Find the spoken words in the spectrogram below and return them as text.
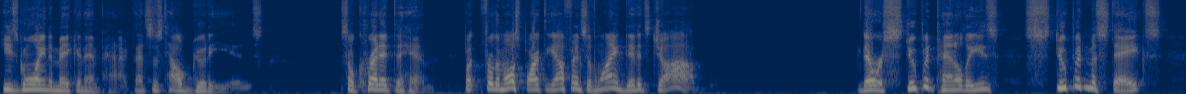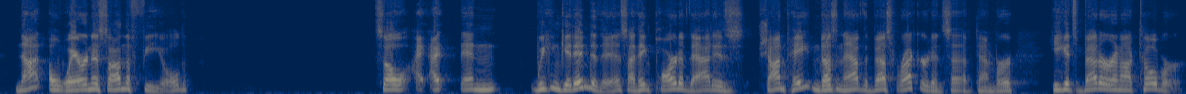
He's going to make an impact. That's just how good he is. So credit to him. But for the most part, the offensive line did its job. There were stupid penalties, stupid mistakes, not awareness on the field. So I, I and we can get into this. I think part of that is Sean Payton doesn't have the best record in September. He gets better in October.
